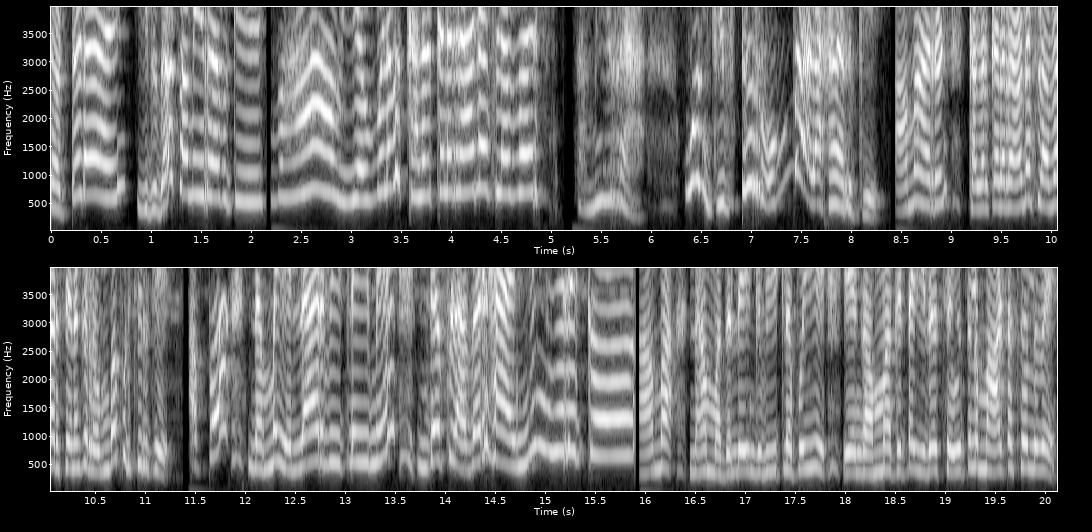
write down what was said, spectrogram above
டட்டடாய் இதுதான் சமீராவுக்கு வாவ் எவ்வளவு கலர் கலரான ஃப்ளவர்ஸ் சமீரா உன் gift ரொம்ப அழகா இருக்கு ஆமா அருண் கலர் கலரான ஃப்ளவர்ஸ் எனக்கு ரொம்ப பிடிச்சிருக்கு அப்ப நம்ம எல்லார் வீட்லயுமே இந்த ஃப்ளவர் ஹேங்கிங் இருக்கும் ஆமா நான் வீட்டுல போய் எங்க அம்மா கிட்ட இத செவுத்துல மாட்ட சொல்லுவேன்.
